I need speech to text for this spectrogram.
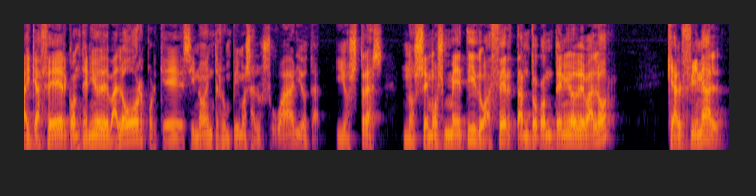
hay que hacer contenido de valor porque si no interrumpimos al usuario tal. Y ostras, nos hemos metido a hacer tanto contenido de valor que al final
